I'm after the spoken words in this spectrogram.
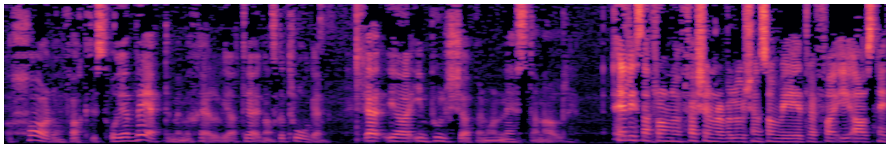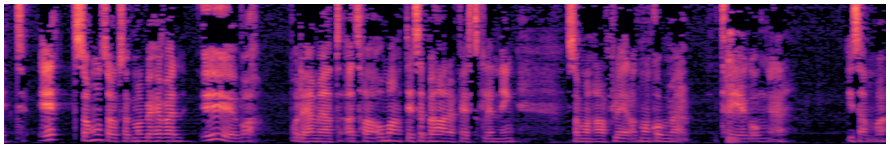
har dem faktiskt. Och jag vet det med mig själv att jag är ganska trogen. Jag, jag impulsköper nog nästan aldrig. Elisa från Fashion Revolution som vi träffade i avsnitt ett, så hon sa också att man behöver öva på det här med att, att ha, om man till exempel har en festklänning som man har flera, att man kommer tre gånger i samma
